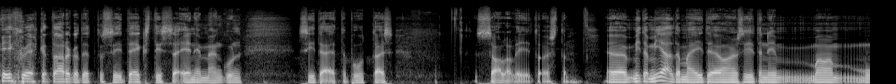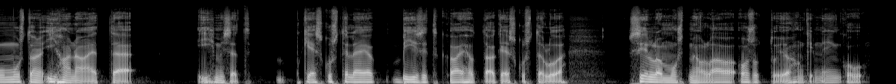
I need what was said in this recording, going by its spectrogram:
niin kuin ehkä tarkoitettu siinä tekstissä enemmän kuin sitä, että puhuttaisiin salaliitoista. Mitä mieltä mä itse olen siitä, niin mä, musta on ihanaa, että ihmiset keskustelee ja biisit aiheuttaa keskustelua. Silloin musta me ollaan osuttu johonkin niin kuin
